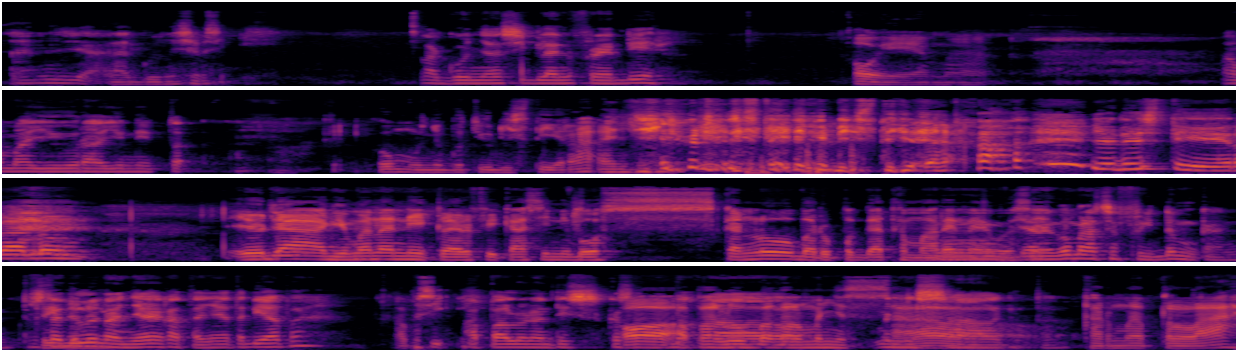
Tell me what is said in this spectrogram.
Anjay. lagunya siapa sih Lagunya si Glenn Fredly oh iya sama sama Yura Yunita. Oke gue mau nyebut Yudhistira anjing Yudhistira Yudhistira dong. yaudah gimana nih klarifikasi nih bos kan lu baru pegat kemarin ya Hmm, bos ya? Jangan gue merasa freedom kan. Terus tadi Freedom. lu nanya katanya tadi apa? apa sih Apa lu nanti kes- Oh, apa lu bakal menyesal, menyesal gitu. karena telah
